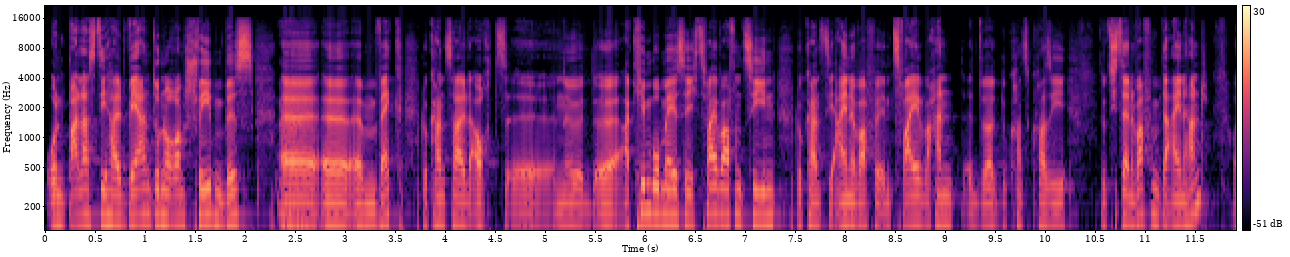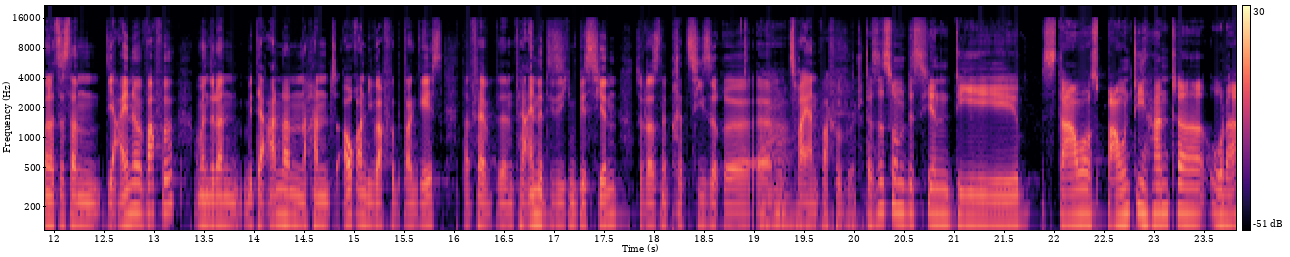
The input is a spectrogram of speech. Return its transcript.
und ballerst die halt, während du noch am Schweben bist, äh, äh, ähm, weg. Du kannst halt auch äh, ne, äh, Akimbo-mäßig zwei Waffen ziehen. Du kannst die eine Waffe in zwei Hand, äh, du kannst quasi, du ziehst deine Waffe mit der einen Hand und das ist dann die eine Waffe. Und wenn du dann mit der anderen Hand auch an die Waffe dran gehst, dann, ver dann verändert die sich ein bisschen, sodass es eine präzisere ähm, Ah. Zweihandwaffe wird. Das ist so ein bisschen die Star Wars Bounty Hunter oder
